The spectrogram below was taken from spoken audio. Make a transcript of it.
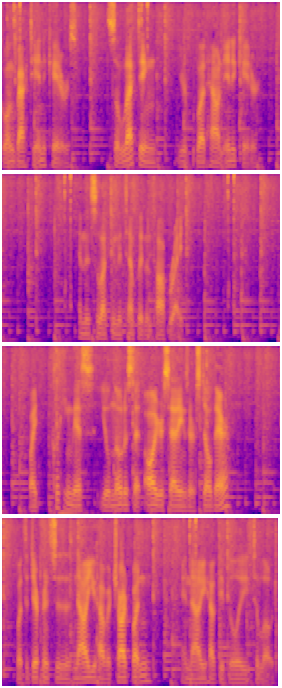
going back to indicators, selecting your Bloodhound indicator, and then selecting the template on top right. By clicking this, you'll notice that all your settings are still there, but the difference is now you have a chart button and now you have the ability to load.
